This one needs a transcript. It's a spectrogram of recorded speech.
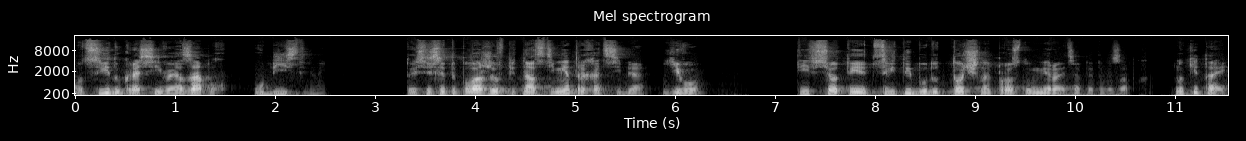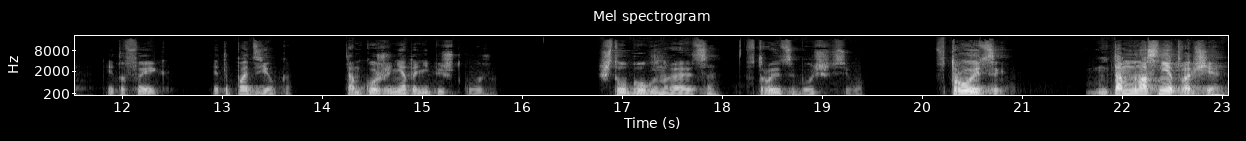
Вот с виду красивый, а запах убийственный. То есть, если ты положил в 15 метрах от себя его, ты все, ты, цветы будут точно просто умирать от этого запаха. Ну, Китай, это фейк, это подделка. Там кожи нет, они пишут кожу. Что Богу нравится? В Троице больше всего. В Троице. Там у нас нет вообще.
